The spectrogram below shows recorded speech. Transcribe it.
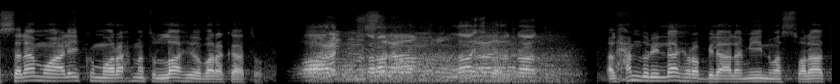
আসসালামু আলাইকুম রহমতুল্লাহ বারকাত আলহামদুলিল্লাহ রবিল আলমিন ওসলাত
